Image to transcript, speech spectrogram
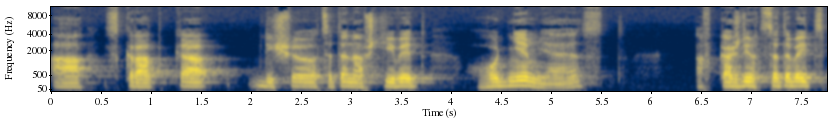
a zkrátka, když eh, chcete navštívit hodně měst a v každém chcete být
